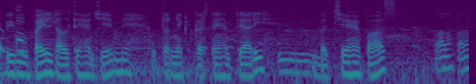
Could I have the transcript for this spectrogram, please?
अभी मोबाइल डालते हैं जेब में उतरने की करते हैं तैयारी। हम्म। बच्चे हैं पास। पाला पाला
